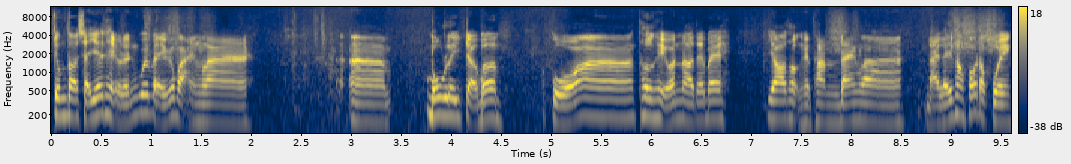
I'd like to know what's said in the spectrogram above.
chúng tôi sẽ giới thiệu đến quý vị các bạn là à, bu ly trợ bơm của thương hiệu NTB do Thuận Hiệp Thành đang là đại lý phân phối độc quyền.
